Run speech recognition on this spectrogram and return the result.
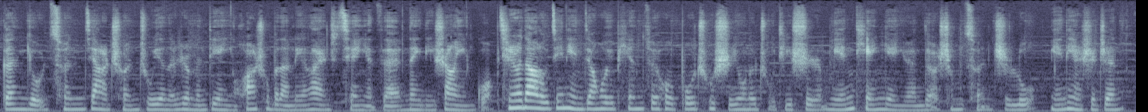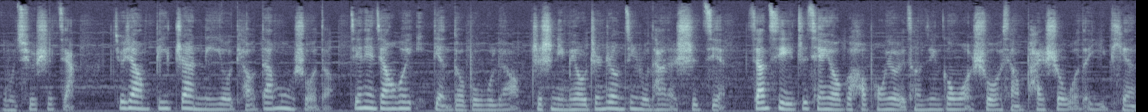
跟有村架纯主演的热门电影《花束般的恋爱》之前也在内地上映过。《情热大陆》今年将会片最后播出时用的主题是腼腆演员的生存之路，腼腆是真，无趣是假。就像 B 站里有条弹幕说的：“今天将会一点都不无聊，只是你没有真正进入他的世界。”想起之前有个好朋友也曾经跟我说想拍摄我的一天，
